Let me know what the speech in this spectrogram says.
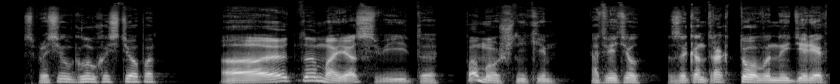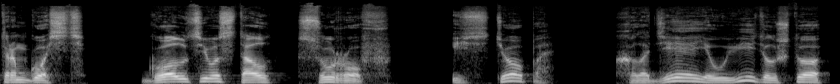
— спросил глухо Степа. «А это моя свита, помощники», — ответил законтрактованный директором гость. Голос его стал суров. И Степа, холодея, увидел, что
